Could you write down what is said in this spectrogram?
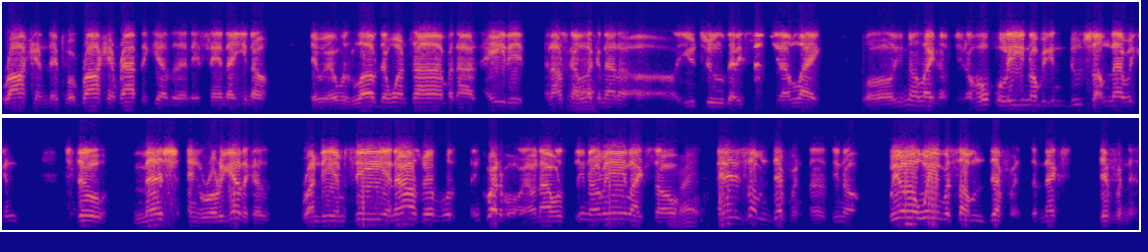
rock and they put rock and rap together, and they're saying that you know it, it was loved at one time, but now it's hated. And I was kind of Yeah. looking at a uh, YouTube that he sent me. and I'm like, well, you know, like you know, hopefully, you know, we can do something that we can still mesh and grow together because Run DMC and Aerosmith was incredible, and I was, you know what I mean, like so, right, and it's something different. Uh, you know, we all waiting for something different, the next differentness,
